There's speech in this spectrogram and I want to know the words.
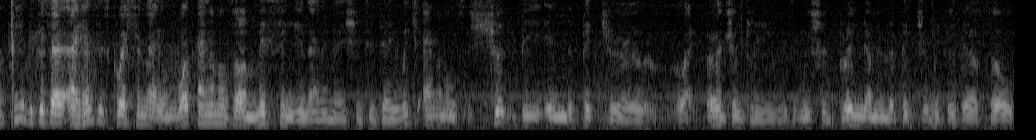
Okay, because I, I have this question: uh, what animals are missing in animation today? Which animals should be in the picture, like urgently? We should bring them in the picture because they are so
